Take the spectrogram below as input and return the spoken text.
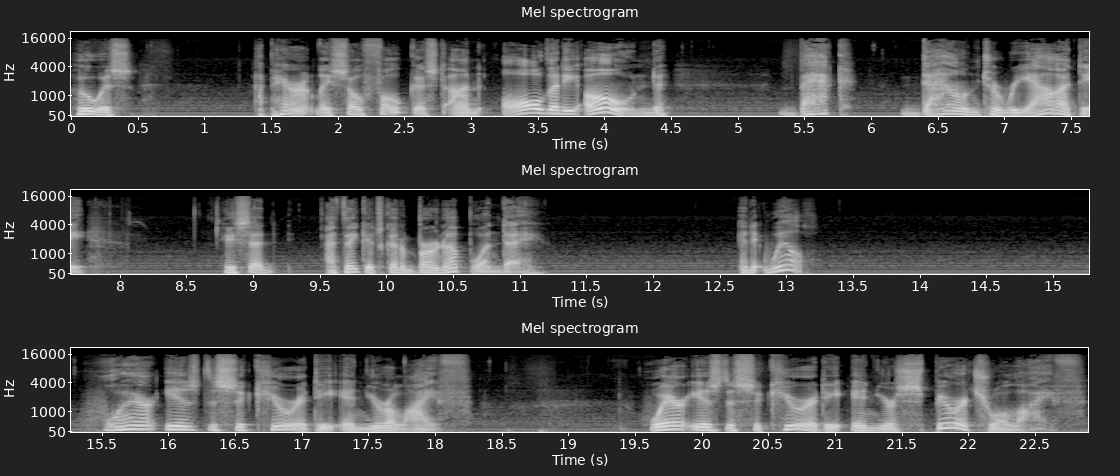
who was apparently so focused on all that he owned back down to reality. He said, I think it's going to burn up one day. And it will. Where is the security in your life? Where is the security in your spiritual life?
